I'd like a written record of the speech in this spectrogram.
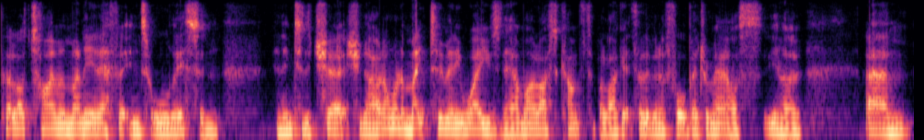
put a lot of time and money and effort into all this, and and into the church. You know, I don't want to make too many waves now. My life's comfortable. I get to live in a four bedroom house. You know, um,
